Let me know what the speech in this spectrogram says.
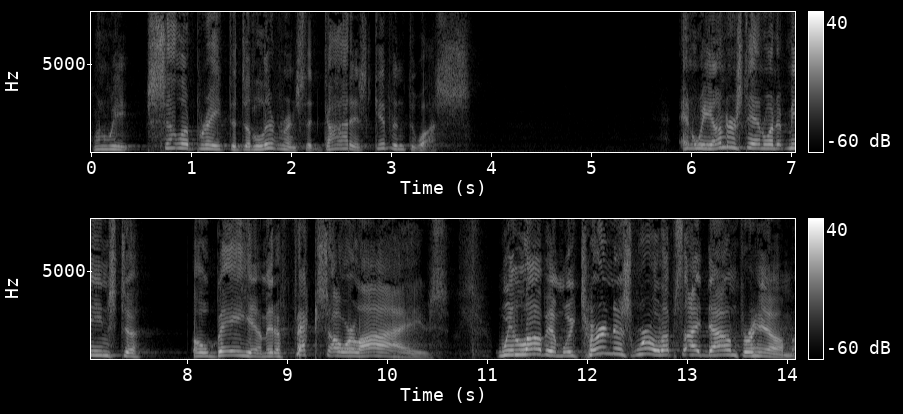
when we celebrate the deliverance that God has given to us, and we understand what it means to obey Him, it affects our lives. We love Him. We turn this world upside down for Him.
